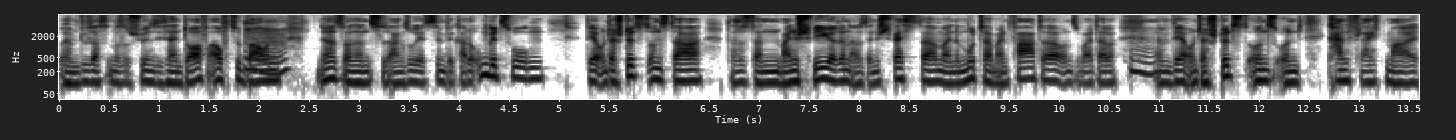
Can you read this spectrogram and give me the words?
Ähm, du sagst immer so schön, sich sein Dorf aufzubauen, mhm. ne, sondern zu sagen, so jetzt sind wir gerade umgezogen, wer unterstützt uns da? Das ist dann meine Schwägerin, also deine Schwester, meine Mutter, mein Vater und so weiter. Mhm. Ähm, wer unterstützt uns und kann vielleicht mal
